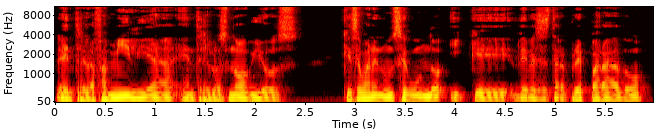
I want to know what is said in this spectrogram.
entre la familia, entre los novios, que se van en un segundo y que debes estar preparado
